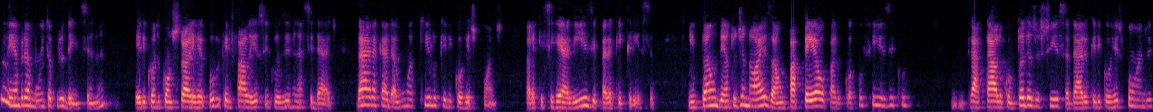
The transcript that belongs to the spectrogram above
Lembra muito a prudência, né? Ele, quando constrói a república, ele fala isso, inclusive, na cidade. Dar a cada um aquilo que lhe corresponde, para que se realize, para que cresça. Então, dentro de nós, há um papel para o corpo físico, tratá-lo com toda a justiça, dar o que lhe corresponde.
